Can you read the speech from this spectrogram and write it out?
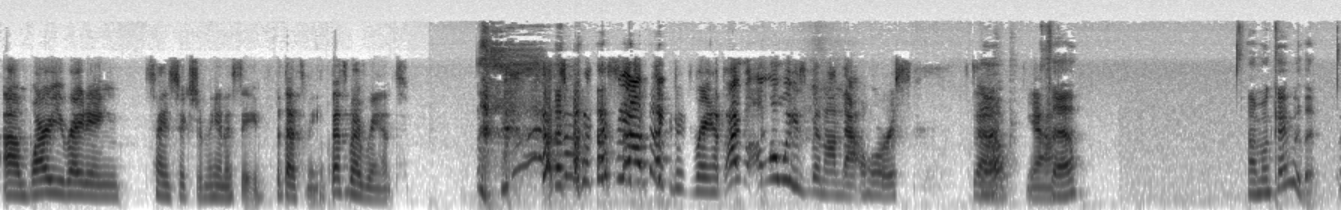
um, why are you writing science fiction fantasy but that's me that's my rant that's, that's the outdated rant i've always been on that horse so, yeah. yeah. Fair. I'm okay with it.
